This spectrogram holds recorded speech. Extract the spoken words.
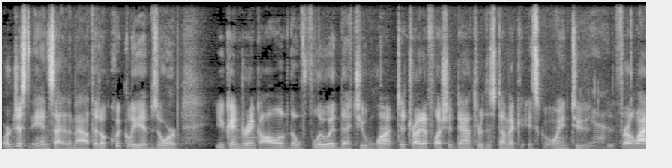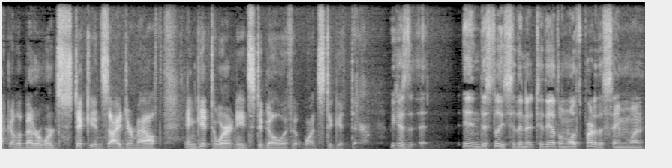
or just the inside of the mouth. It'll quickly absorb you can drink all of the fluid that you want to try to flush it down through the stomach. It's going to, yeah. for a lack of a better word, stick inside your mouth and get to where it needs to go if it wants to get there. Because, and this leads to the to the other one. Well, it's part of the same one.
